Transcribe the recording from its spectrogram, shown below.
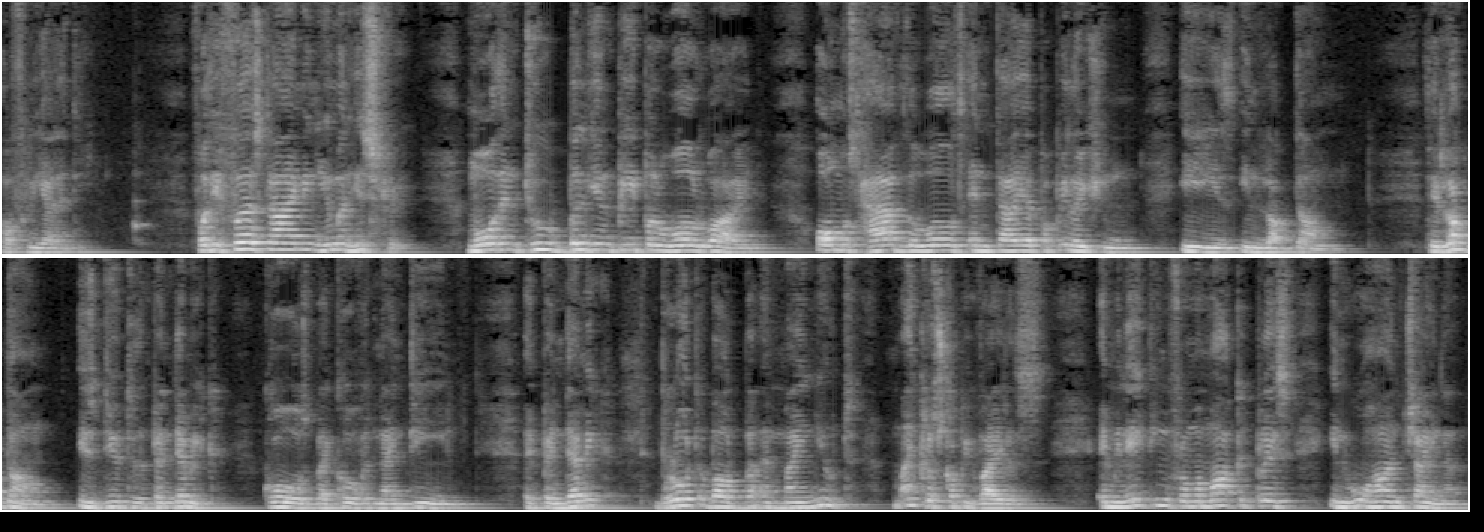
of reality. For the first time in human history, more than 2 billion people worldwide, almost half the world's entire population, is in lockdown. The lockdown is due to the pandemic caused by COVID 19, a pandemic brought about by a minute microscopic virus emanating from a marketplace in Wuhan, China,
